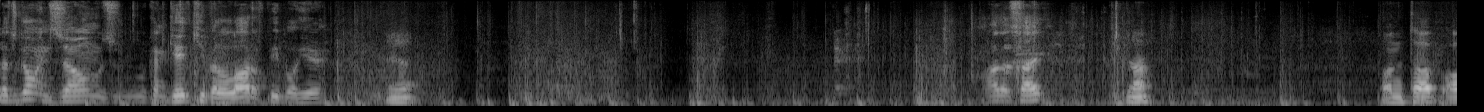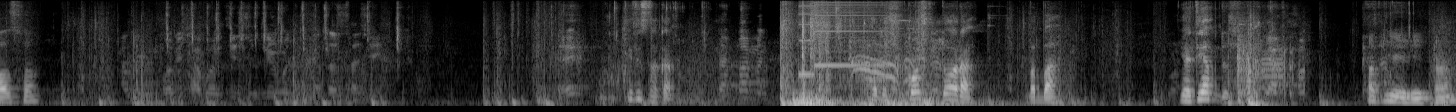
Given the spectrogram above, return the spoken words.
Let's go in zones. We can gatekeep a lot of people here. Yeah. Other side. Down. On top also. Τι θες να κάνω. Θα το σηκώσω τώρα. Μπαμπά. Il y a des armes dessus. Hop, il est vite, hein.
